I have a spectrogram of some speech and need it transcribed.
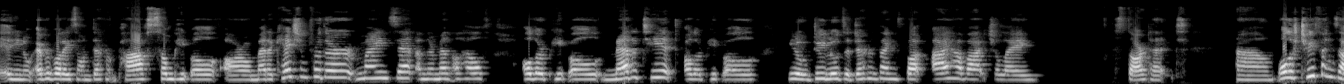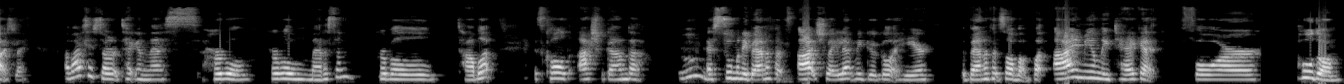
you know, everybody's on different paths. Some people are on medication for their mindset and their mental health. Other people meditate. Other people, you know, do loads of different things. But I have actually started, um, well, there's two things actually. I've actually started taking this herbal, herbal medicine, herbal tablet. It's called ashwagandha. Ooh. It has so many benefits. Actually, let me Google it here, the benefits of it. But I mainly take it for, hold on,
